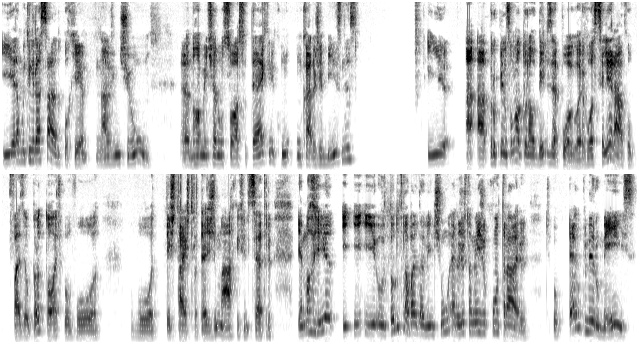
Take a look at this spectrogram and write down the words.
E era muito engraçado, porque na 21 é, normalmente era um sócio técnico, um cara de business. E a, a propensão natural deles é, pô, agora eu vou acelerar, vou fazer o protótipo, vou vou testar estratégias de marketing, etc. E a maioria, e, e, e o, todo o trabalho da 21 era justamente o contrário. Tipo, pega o primeiro mês,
